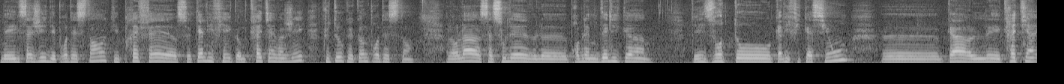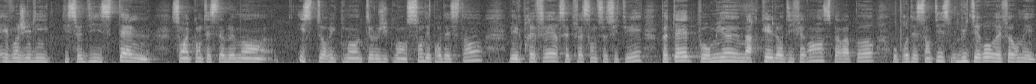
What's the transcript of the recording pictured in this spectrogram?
mais il s'agit des protestants qui préfèrent se qualifier comme chrétiens évangéliques plutôt que comme protestants. Alors là, ça soulève le problème délicat des auto-qualifications, euh, car les chrétiens évangéliques qui se disent tels sont incontestablement historiquement, théologiquement, sont des protestants, mais ils préfèrent cette façon de se situer, peut-être pour mieux marquer leur différence par rapport au protestantisme luthéro-réformé.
